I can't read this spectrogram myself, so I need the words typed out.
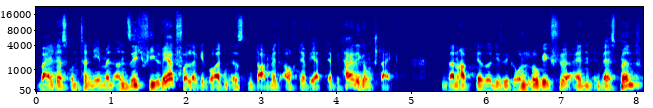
weil das Unternehmen an sich viel wertvoller geworden ist und damit auch der Wert der Beteiligung steigt. Und dann habt ihr so diese Grundlogik für ein Investment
